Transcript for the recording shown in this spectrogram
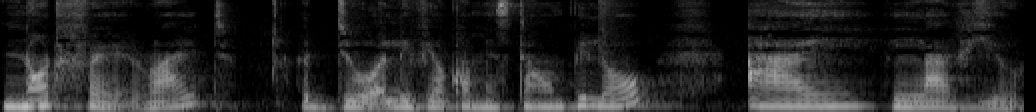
Not fair, right? Do leave your comments down below. I love you.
